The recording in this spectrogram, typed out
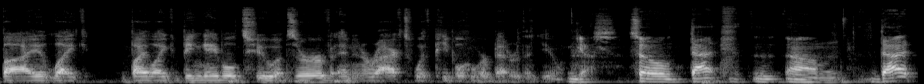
by like by like being able to observe and interact with people who are better than you Yes. So that um, that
